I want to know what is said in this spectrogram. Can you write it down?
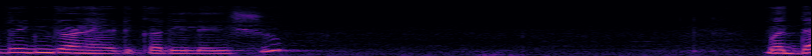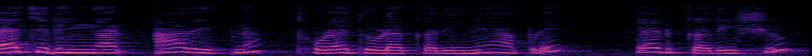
રીંગણ એડ કરી લઈશું. બધા જ રીંગણ આ રીતના થોડા થોડા કરીને આપણે એડ કરીશું.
